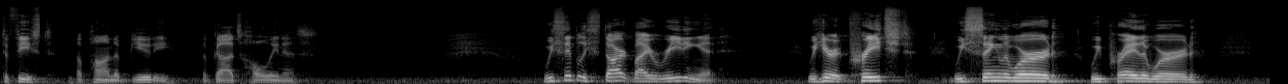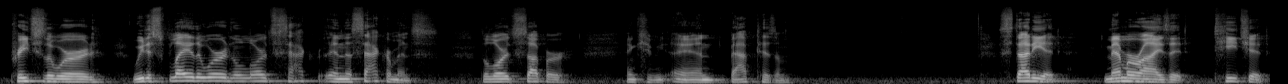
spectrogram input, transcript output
to feast upon the beauty of God's holiness. We simply start by reading it. We hear it preached, we sing the word, we pray the word, preach the word, we display the word in the Lord's sac- in the sacraments, the Lord's Supper and, and baptism. Study it, memorize it, teach it.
